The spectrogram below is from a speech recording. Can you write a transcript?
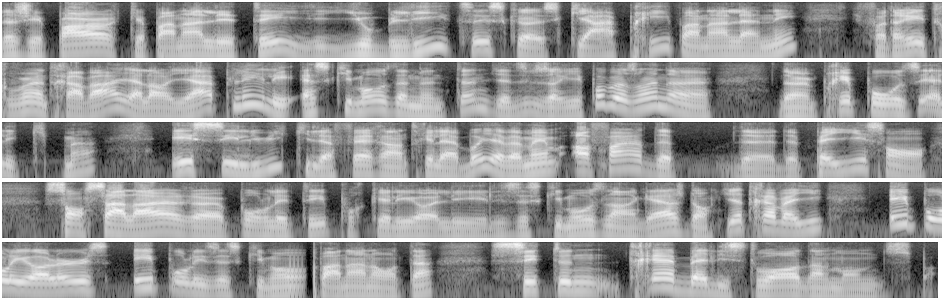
Là, j'ai peur que pendant l'été, il, oublie ce que- ce qu'il a appris pendant l'année. Il faudrait y trouver un travail. Alors, il a appelé les Eskimos d'Edmonton. Il a dit Vous n'auriez pas besoin d'un- d'un préposé à l'équipement. Et c'est lui qui l'a fait rentrer là-bas. Il avait même offert de, de- de payer son, son salaire euh, pour l'été pour que les, les, les Eskimos l'engagent. Donc, il a travaillé et pour les Oilers et pour les Eskimos pendant longtemps. C'est une très belle histoire dans le monde du sport.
